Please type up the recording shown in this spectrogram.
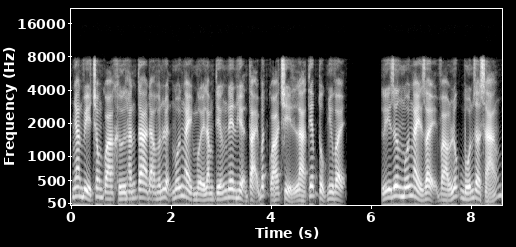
Nhan vì trong quá khứ hắn ta đã huấn luyện mỗi ngày mười lăm tiếng nên hiện tại bất quá chỉ là tiếp tục như vậy. Lý Dương mỗi ngày dậy vào lúc bốn giờ sáng,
